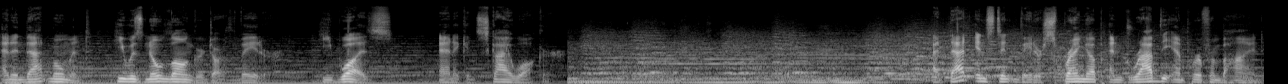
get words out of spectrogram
And in that moment, he was no longer Darth Vader. He was Anakin Skywalker. At that instant, Vader sprang up and grabbed the Emperor from behind,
